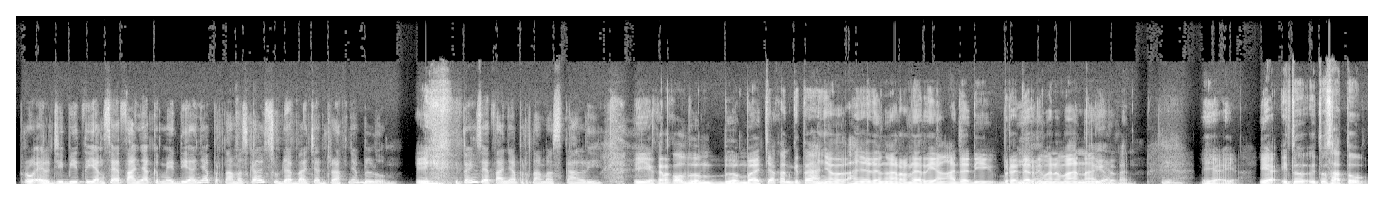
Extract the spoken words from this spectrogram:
pro LGBT. Yang saya tanya ke medianya pertama sekali sudah baca draftnya belum? Iya, Itu yang saya tanya pertama sekali. iya, karena kalau belum belum baca kan kita hanya hanya dengar dari yang ada di beredar Iya. di mana-mana Iya. gitu kan. Iya. Iya, iya. Iya, itu itu satu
